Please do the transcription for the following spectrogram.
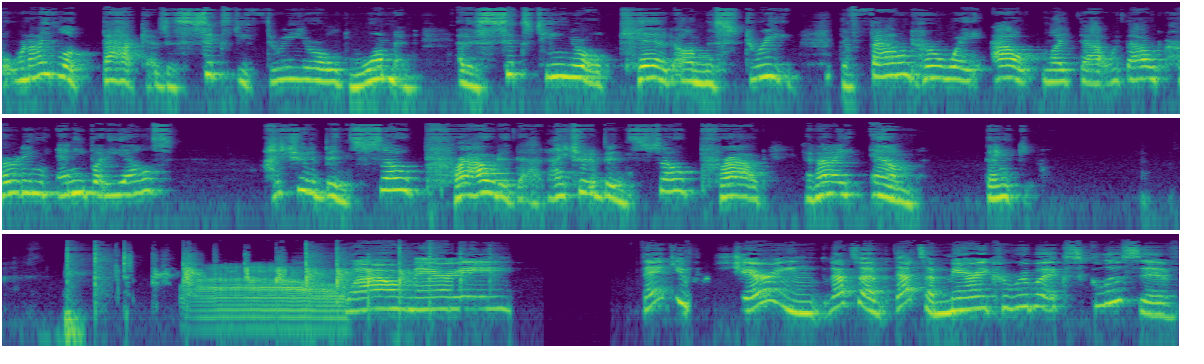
But when I look back as a 63 year old woman at a 16 year old kid on the street that found her way out like that without hurting anybody else, I should have been so proud of that. I should have been so proud. And I am. Thank you. Wow. Wow, Mary. Thank you for sharing. That's a that's a Mary Karuba exclusive.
